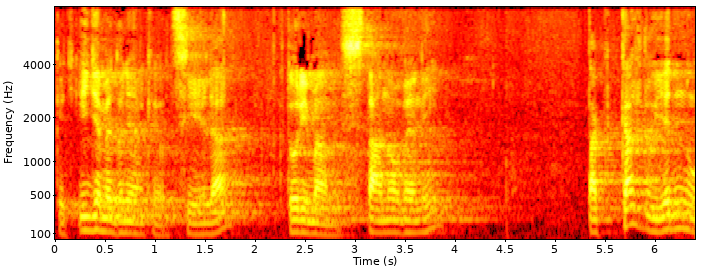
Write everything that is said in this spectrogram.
Keď ideme do nejakého cieľa, ktorý máme stanovený, tak každú jednu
